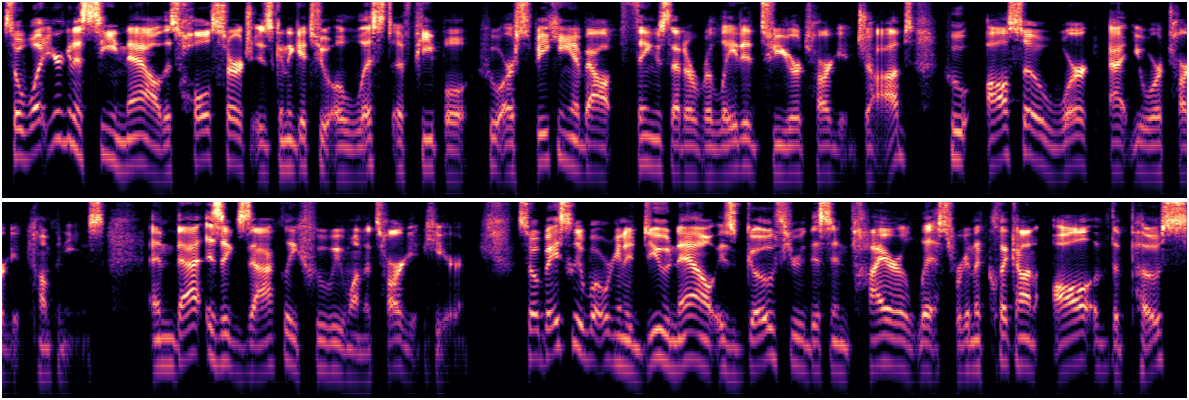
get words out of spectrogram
So, what you're going to see now, this whole search is going to get you a list of people who are speaking about things that are related to your target jobs, who also work at your target companies. And that is exactly who we want to target here. So, basically, what we're going to do now is go through this entire list. We're going to click on all of the posts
